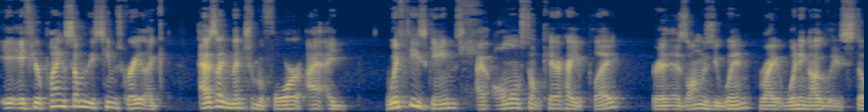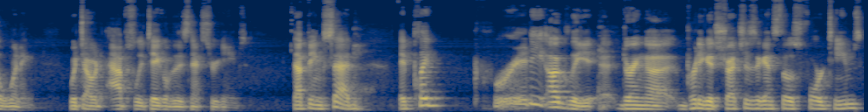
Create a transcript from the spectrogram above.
if you're playing some of these teams great, like as I mentioned before, I, I with these games, I almost don't care how you play, or as long as you win, right? Winning ugly is still winning, which I would absolutely take over these next three games. That being said, they played pretty ugly uh, during uh, pretty good stretches against those four teams,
